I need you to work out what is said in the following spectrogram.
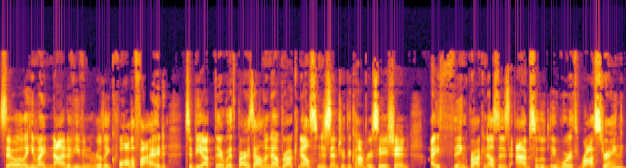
So like, he might not have even really qualified to be up there with Barzal. And now Brock Nelson has entered the conversation. I think Brock Nelson is absolutely worth rostering,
